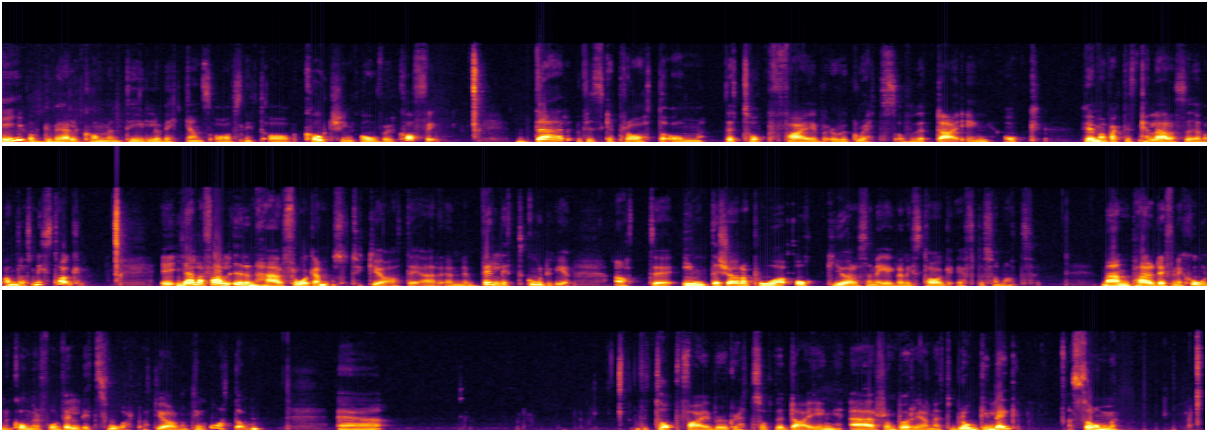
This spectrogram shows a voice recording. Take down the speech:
Hej och välkommen till veckans avsnitt av Coaching over Coffee. Där vi ska prata om the top 5 regrets of the dying och hur man faktiskt kan lära sig av andras misstag. Eh, I alla fall i den här frågan så tycker jag att det är en väldigt god idé att eh, inte köra på och göra sina egna misstag eftersom att man per definition kommer få väldigt svårt att göra någonting åt dem. Eh, The Top 5 Regrets of the Dying är från början ett blogginlägg som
